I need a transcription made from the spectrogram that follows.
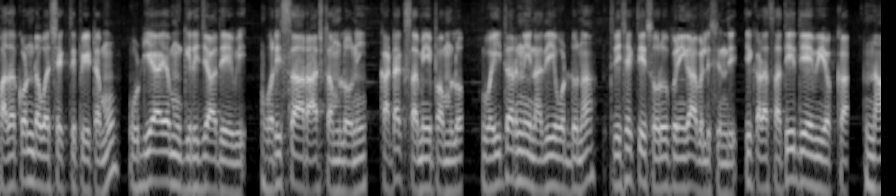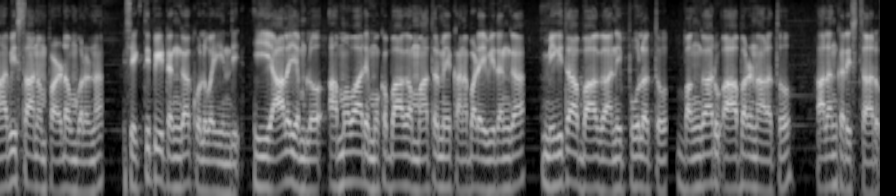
పదకొండవ శక్తిపీఠము ఉడ్యాయం గిరిజాదేవి ఒరిస్సా రాష్ట్రంలోని కటక్ సమీపంలో వైతర్ని నది ఒడ్డున త్రిశక్తి స్వరూపిణిగా వెలిసింది. ఇక్కడ సతీదేవి యొక్క నాభిస్థానం పడడం వలన శక్తిపీఠంగా కొలువైంది. ఈ ఆలయంలో అమ్మవారి ముఖభాగం మాత్రమే కనబడే విధంగా మిగతా భాగాన్ని పూలతో బంగారు ఆభరణాలతో అలంకరిస్తారు.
